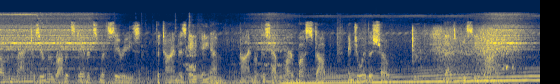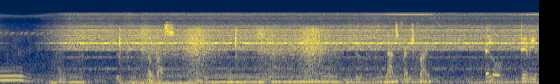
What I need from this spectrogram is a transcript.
Welcome back to Zero Roberts David Smith series. The time is 8 a.m. Time at the South Park bus stop. Enjoy the show. That's PC guy. A bus. That's French fry. Hello, David.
